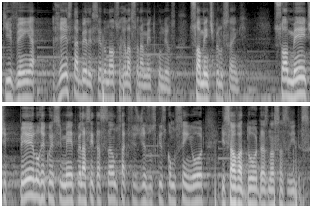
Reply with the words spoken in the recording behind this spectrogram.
que venha restabelecer o nosso relacionamento com Deus, somente pelo sangue, somente pelo reconhecimento, pela aceitação do sacrifício de Jesus Cristo como Senhor e Salvador das nossas vidas.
